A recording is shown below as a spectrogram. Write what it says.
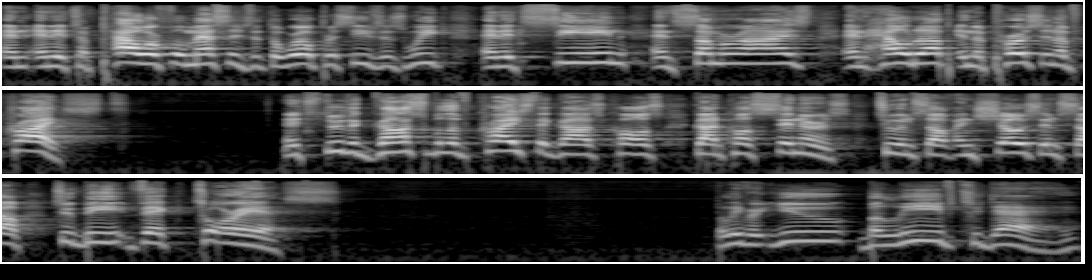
and, and it's a powerful message that the world perceives as weak, and it's seen and summarized and held up in the person of Christ. It's through the gospel of Christ that God calls, God calls sinners to himself and shows himself to be victorious. Believer, you believe today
